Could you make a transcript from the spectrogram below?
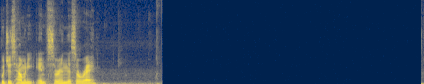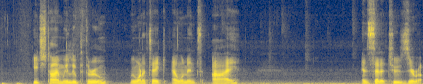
which is how many ints are in this array. Each time we loop through, we want to take element i and set it to 0.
